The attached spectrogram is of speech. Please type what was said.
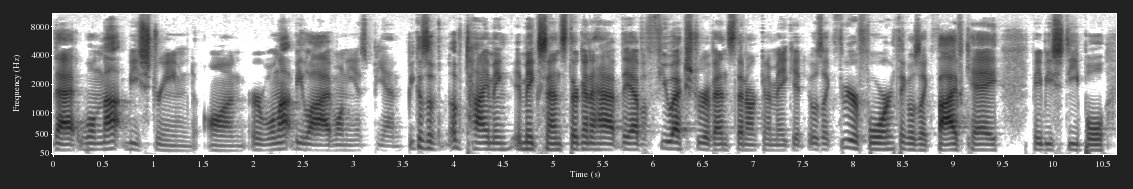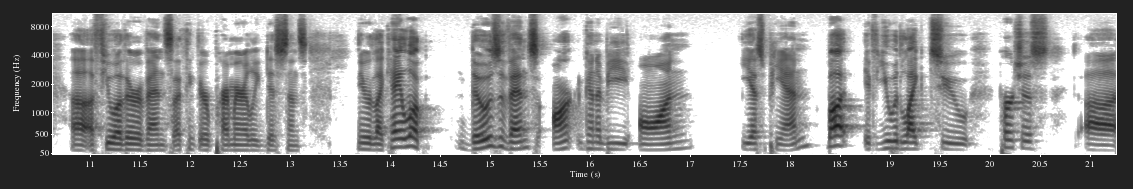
that will not be streamed on or will not be live on ESPN because of, of timing. It makes sense. They're gonna have they have a few extra events that aren't gonna make it. It was like three or four. I think it was like 5K, maybe steeple, uh, a few other events. I think they were primarily distance. They were like, hey, look, those events aren't gonna be on ESPN, but if you would like to purchase uh,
